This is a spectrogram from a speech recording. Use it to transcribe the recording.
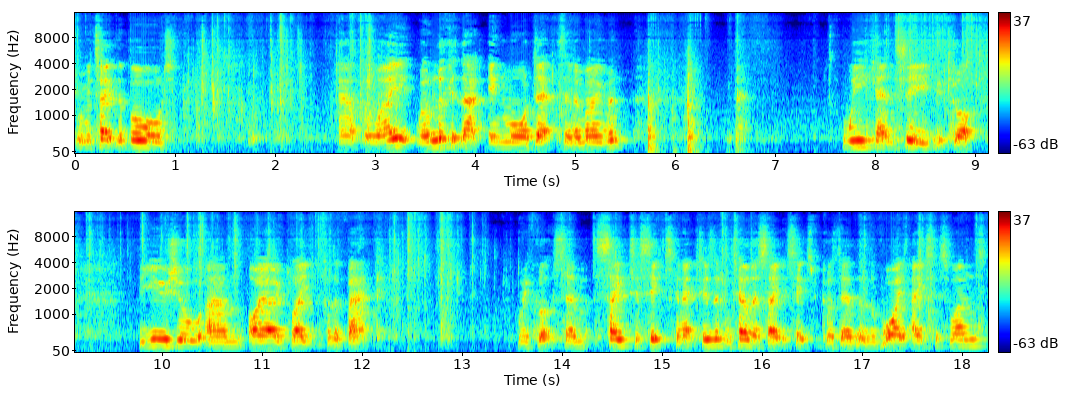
when we take the board out the way, we'll look at that in more depth in a moment. We can see we've got the usual um, I.O. plate for the back. We've got some SATA 6 connectors. I can tell they're SATA 6 because they're the white Asus ones.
